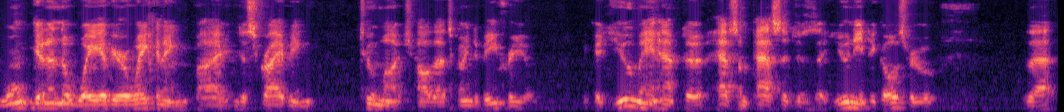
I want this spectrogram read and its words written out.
won't get in the way of your awakening by describing too much how that's going to be for you. Because you may have to have some passages that you need to go through that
